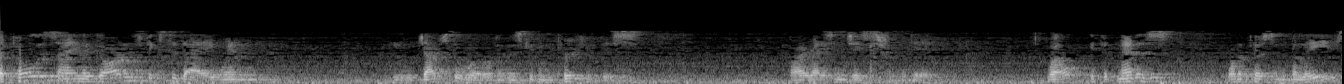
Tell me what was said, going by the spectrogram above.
But Paul is saying that God is fixed today when he will judge the world and has given proof of this by raising Jesus from the dead. Well, if it matters what a person believes,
